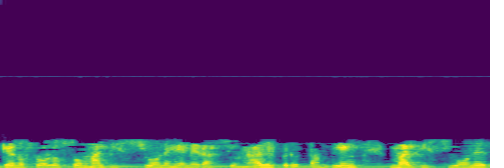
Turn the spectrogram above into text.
que no solo son maldiciones generacionales, pero también maldiciones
